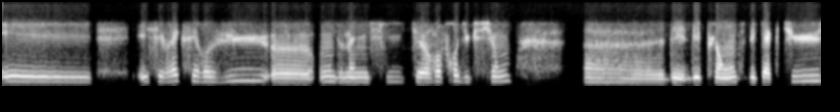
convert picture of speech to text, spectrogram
Et et c'est vrai que ces revues euh, ont de magnifiques reproductions euh, des, des, plantes, des cactus.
